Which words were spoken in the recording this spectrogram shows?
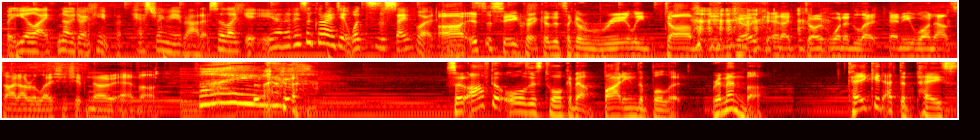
But you're like, no, don't keep pestering me about it. So, like, it, yeah, that is a good idea. What's the safe word? Uh, it's a secret because it's like a really dumb in joke, and I don't want to let anyone outside our relationship know ever. Fine. So, after all this talk about biting the bullet, remember take it at the pace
